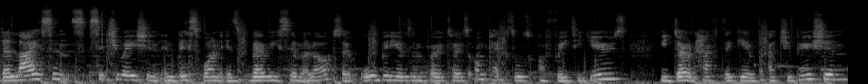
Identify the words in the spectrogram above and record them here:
The license situation in this one is very similar, so all videos and photos on Pexels are free to use. You don't have to give attribution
